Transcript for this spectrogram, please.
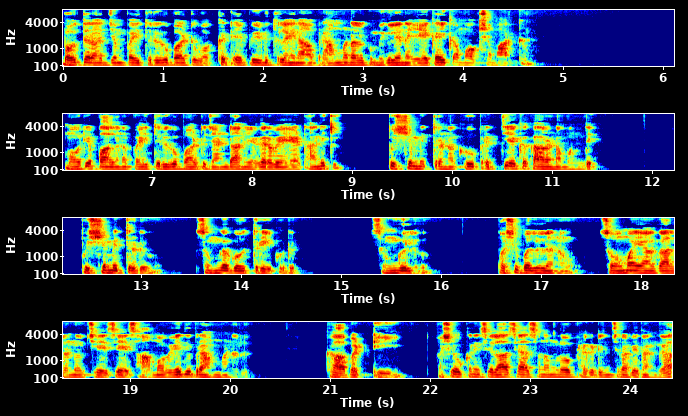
బౌద్ధ రాజ్యంపై తిరుగుబాటు ఒక్కటే పీడితులైన ఆ బ్రాహ్మణులకు మిగిలిన ఏకైక మోక్ష మార్గం. మౌర్య పాలనపై తిరుగుబాటు జెండాను ఎగరవేయటానికి పుష్యమిత్రునకు ప్రత్యేక కారణం ఉంది పుష్యమిత్రుడు శుంగగోత్రీకుడు. శుంగులు పశుబలులను సోమయాగాలను చేసే సామవేది బ్రాహ్మణులు. కాబట్టి అశోకుని శిలాశాసనంలో ప్రకటించిన విధంగా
